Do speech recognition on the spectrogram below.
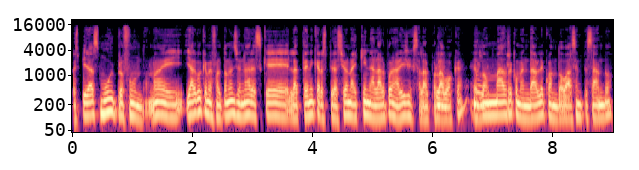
Respiras muy profundo, ¿no? Y, algo que me faltó mencionar es que la técnica de respiración hay que inhalar por la nariz y exhalar por la mm. boca. Es lo más recomendable cuando vas empezando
